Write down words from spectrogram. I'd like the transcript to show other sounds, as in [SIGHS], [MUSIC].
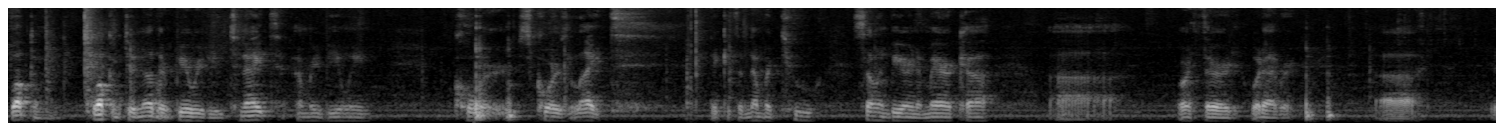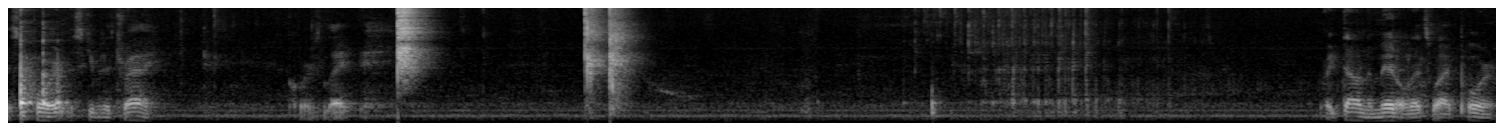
Welcome, welcome to another beer review. Tonight I'm reviewing Coors, Coors Light. I think it's the number two selling beer in America, uh, or third, whatever. Uh, let's pour it. Let's give it a try. Coors Light. Right down the middle. That's why I pour.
